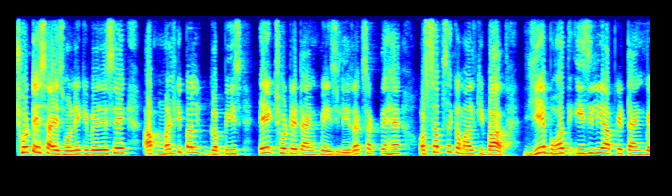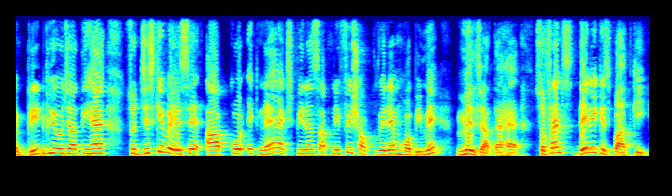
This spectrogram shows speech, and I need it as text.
छोटे साइज़ होने की वजह से आप मल्टीपल गप्पीज एक छोटे टैंक में इजीली रख सकते हैं, और सबसे कमाल की बात, ये बहुत इजीली आपके टैंक में ब्रीड भी हो जाती हैं सो जिसकी वजह से आपको एक नया एक्सपीरियंस अपनी फ़िश ऑक्वेरियम हॉबी में मिल जाता है। सो फ्रेंड्स देरी किस बात की?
